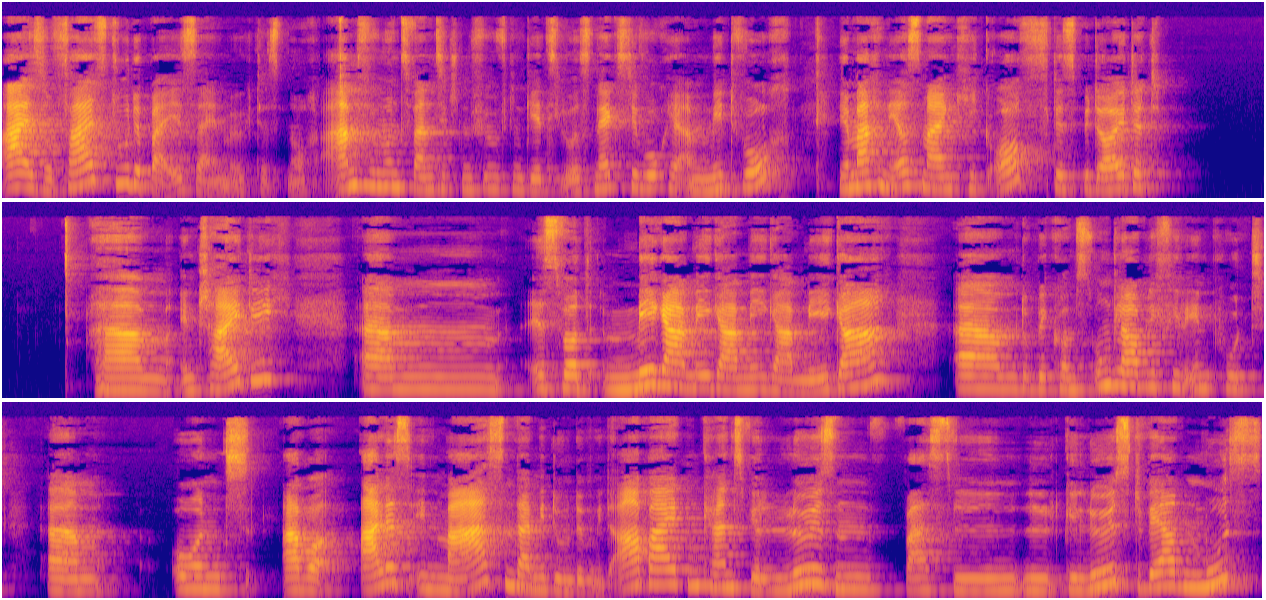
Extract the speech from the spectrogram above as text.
also falls du dabei sein möchtest noch, am 25.05. geht's los, nächste Woche am Mittwoch. Wir machen erstmal ein Kick-Off, das bedeutet, ähm, entscheide ich. Ähm, es wird mega, mega, mega, mega. Ähm, du bekommst unglaublich viel Input ähm, und aber alles in Maßen, damit du damit arbeiten kannst. Wir lösen, was gelöst werden muss.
